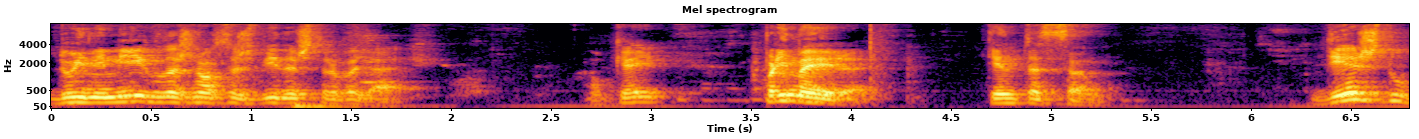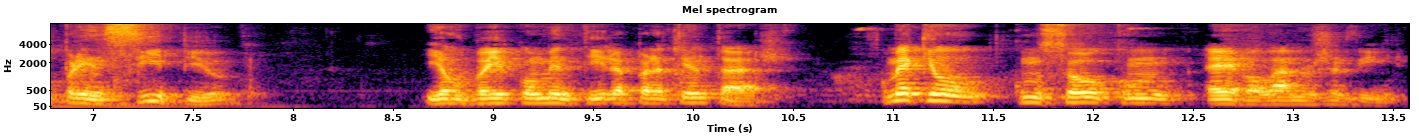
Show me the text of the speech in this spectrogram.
do inimigo das nossas vidas trabalhar. Ok? Primeira, tentação. Desde o princípio, ele veio com mentira para tentar. Como é que ele começou com Eva lá no jardim?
